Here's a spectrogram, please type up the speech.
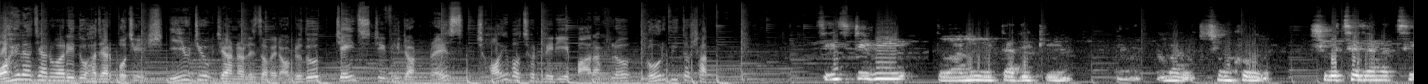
পহেলা জানুয়ারি দু হাজার পঁচিশ ইউটিউব জার্নালিজমের অগ্রদূত চেঞ্জ টিভি ডট প্রেস ছয় বছর পেরিয়ে পা রাখল গর্বিত সাত চেঞ্জ টিভি তো আমি তাদেরকে আমার অসংখ্য শুভেচ্ছা জানাচ্ছি।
